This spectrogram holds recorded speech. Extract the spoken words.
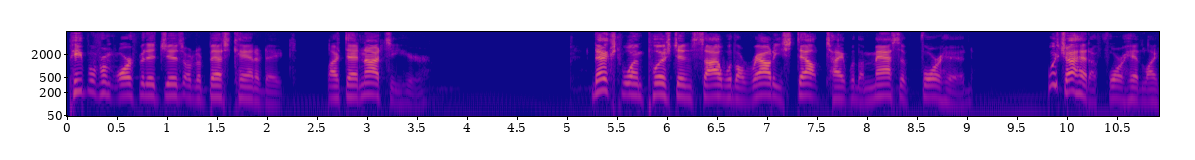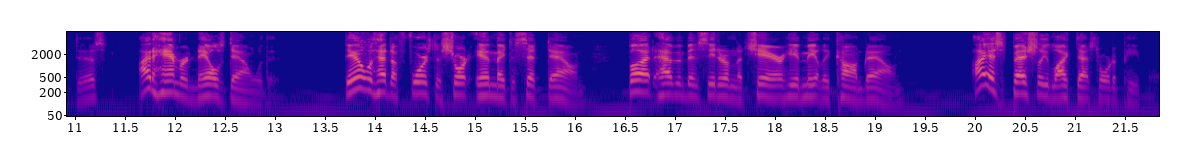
People from orphanages are the best candidates, like that Nazi here. Next one pushed inside was a rowdy stout type with a massive forehead. Wish I had a forehead like this. I'd hammer nails down with it. They almost had to force the short inmate to sit down, but having been seated on the chair, he immediately calmed down. I especially like that sort of people.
